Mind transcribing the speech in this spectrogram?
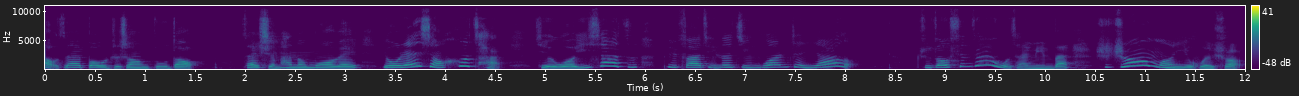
老在报纸上读到，在审判的末尾，有人想喝彩，结果一下子被法庭的警官镇压了。直到现在，我才明白是这么一回事儿。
